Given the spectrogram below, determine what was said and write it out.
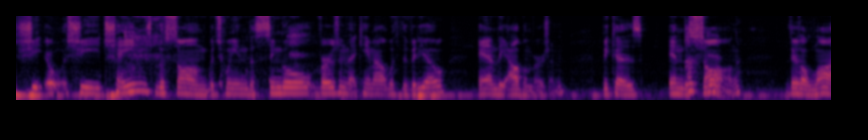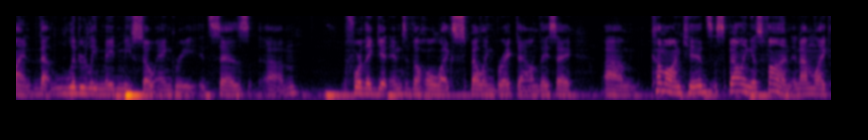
she oh, she changed the song between the single version that came out with the video and the album version, because in the Oh, shit. song, there's a line that literally made me so angry. It says, um, before they get into the whole like spelling breakdown, they say, um, "Come on, kids, spelling is fun," and I'm like.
